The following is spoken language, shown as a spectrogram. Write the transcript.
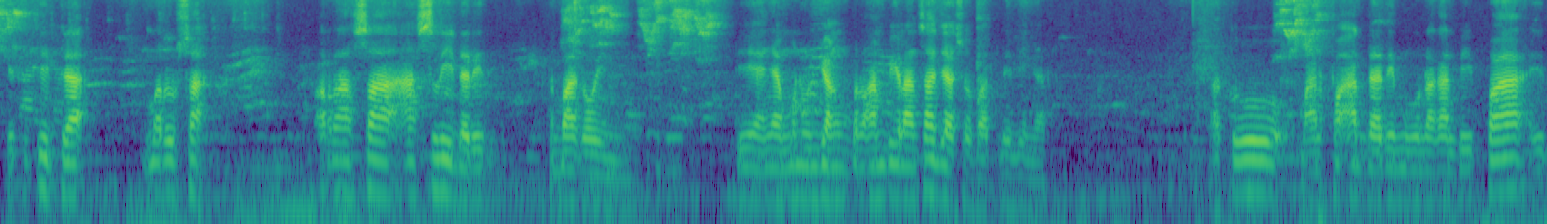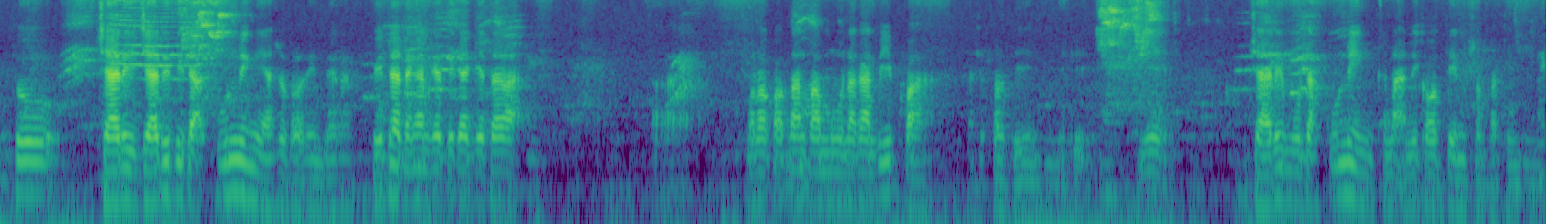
itu tidak merusak rasa asli dari tembakau ini dia hanya menunjang penampilan saja sobat lintingan satu manfaat dari menggunakan pipa itu jari-jari tidak kuning ya sobat lintingan beda dengan ketika kita uh, merokok tanpa menggunakan pipa seperti ini. Jadi ini jari mudah kuning kena nikotin sobat ini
